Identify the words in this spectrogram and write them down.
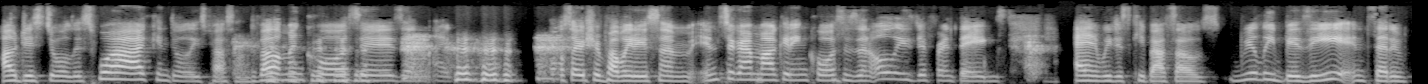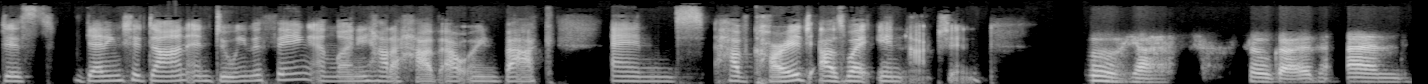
I'll just do all this work and do all these personal development courses. And like also should probably do some Instagram marketing courses and all these different things. And we just keep ourselves really busy instead of just getting shit done and doing the thing and learning how to have our own back and have courage as we're in action. Oh, yes. So good. And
